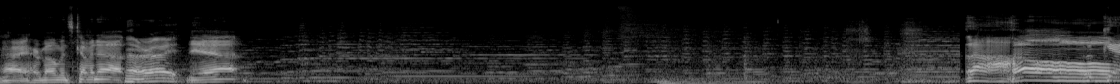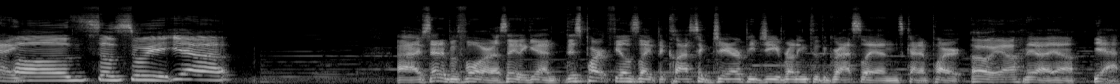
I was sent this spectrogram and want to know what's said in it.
All right, her moment's coming up. All right. Yeah. Ah. Oh, Okay. Oh, so sweet. Yeah. I've said it before. I'll say it again. This part feels like the classic JRPG running through the grasslands kind of part. Oh yeah. Yeah, yeah, yeah,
